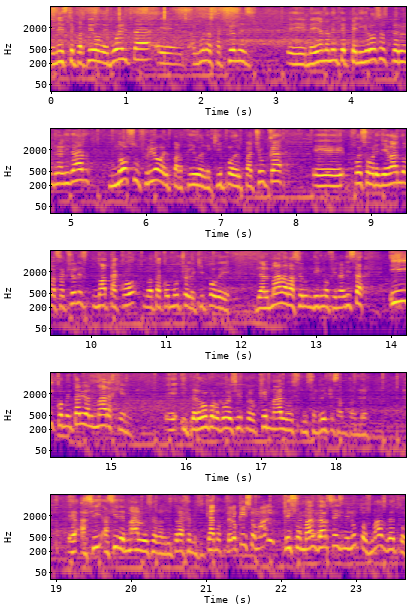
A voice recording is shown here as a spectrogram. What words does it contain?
en este partido de vuelta. Eh, algunas acciones eh, medianamente peligrosas, pero en realidad no sufrió el partido el equipo del Pachuca. Eh, fue sobrellevando las acciones, no atacó, no atacó mucho el equipo de, de Almada, va a ser un digno finalista. Y comentario al margen, eh, y perdón por lo que voy a decir, pero qué malo es Luis Enrique Santander. Eh, así, así de malo es el arbitraje mexicano. ¿Pero qué hizo mal? ¿Qué hizo mal? Dar seis minutos más, Beto.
